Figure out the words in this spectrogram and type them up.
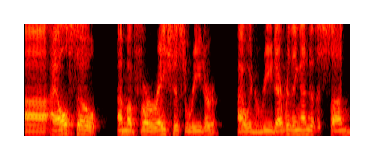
Uh, I also am a voracious reader. I would read everything under the sun.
